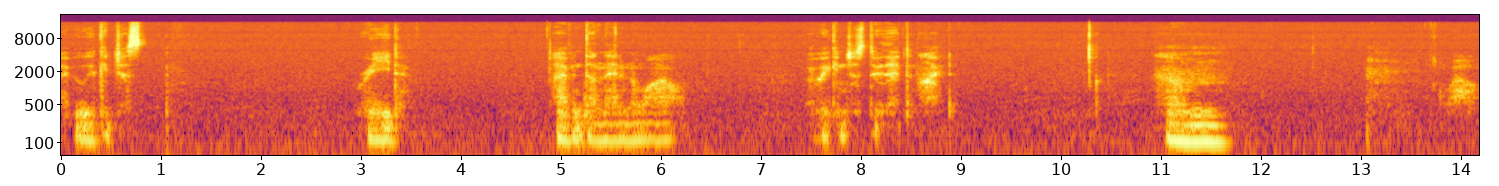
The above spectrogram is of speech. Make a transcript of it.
Maybe we could just read. I haven't done that in a while we can just do that tonight. Um, well,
